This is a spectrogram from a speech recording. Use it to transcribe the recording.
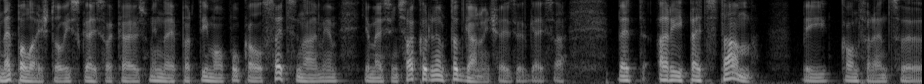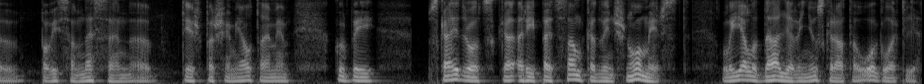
nepalaiž to visu gaisā, kā jūs minējāt par Timo Pukalu secinājumiem. Ja mēs viņu sakurinām, tad gan viņš aiziet gaisā. Bet arī pēc tam bija konference pavisam nesen tieši par šiem jautājumiem, kur bija skaidrots, ka arī pēc tam, kad viņš nomirst, liela daļa viņa uzkrātā oglekļa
